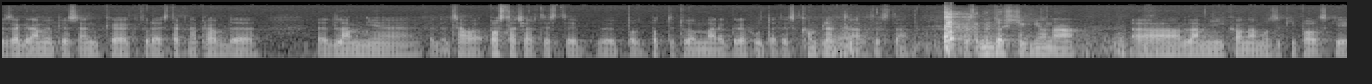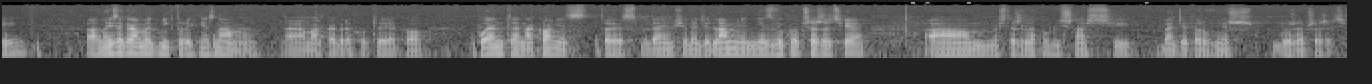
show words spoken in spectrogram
e, zagramy piosenkę, która jest tak naprawdę e, dla mnie, e, cała postać artysty e, pod, pod tytułem Marek Grechuta to jest kompletny artysta. To jest niedościgniona e, dla mnie ikona muzyki polskiej. No i zagramy Dni, których nie znamy e, Marka Grechuty jako puentę na koniec. To jest, wydaje mi się, będzie dla mnie niezwykłe przeżycie. myślę, że dla publiczności będzie to również duże przeżycie.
